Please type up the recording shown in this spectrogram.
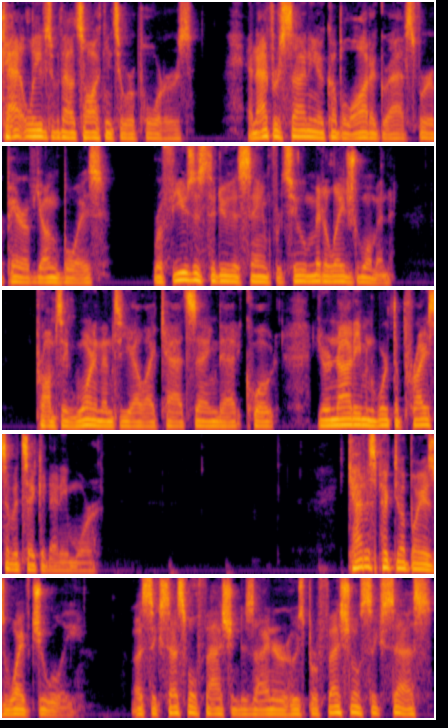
Cat leaves without talking to reporters, and after signing a couple autographs for a pair of young boys, refuses to do the same for two middle aged women, prompting one of them to yell at Cat, saying that, quote, You're not even worth the price of a ticket anymore. Cat is picked up by his wife, Julie, a successful fashion designer whose professional success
